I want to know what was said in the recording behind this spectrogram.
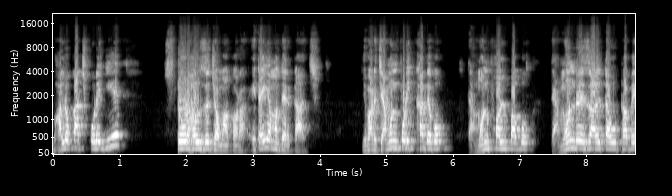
ভালো কাজ করে গিয়ে স্টোর হাউসে জমা করা, এটাই আমাদের কাজ। এবার যেমন পরীক্ষা দেব, তেমন ফল পাবো, তেমন রেজাল্টটা উঠাবে,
